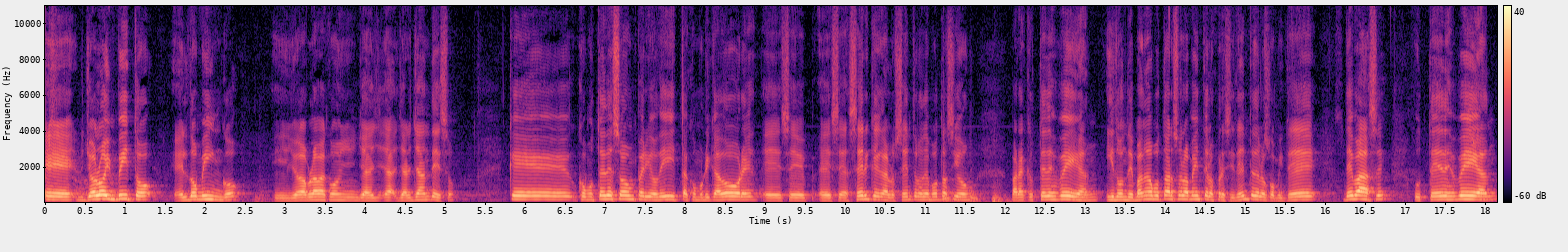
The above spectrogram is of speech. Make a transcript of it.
eh, yo lo invito el domingo, y yo hablaba con Yarjan de eso, que como ustedes son periodistas, comunicadores, eh, se, eh, se, acerquen a los centros de votación para que ustedes vean, y donde van a votar solamente los presidentes de los comités de base, ustedes vean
